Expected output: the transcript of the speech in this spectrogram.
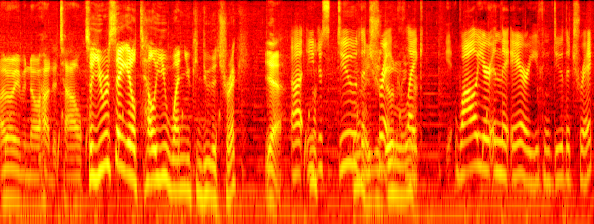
I don't even know how to tell. So you were saying it'll tell you when you can do the trick? Yeah. Uh, you just do the you just do trick. the like while you're in the air, you can do the trick,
